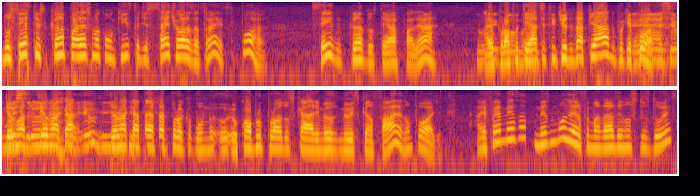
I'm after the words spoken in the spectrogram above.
No sexto scan aparece uma conquista de 7 horas atrás? Porra, seis scans do TA falhar? Não aí o próprio como, né? se sentiu desafiado, porque, é, pô, se eu, não, né? eu, não acatar essa pro, eu, eu cobro o pro dos caras e meu, meu scan falha, não pode. Aí foi a mesma mesmo modelo, foi mandado a denúncia dos dois.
